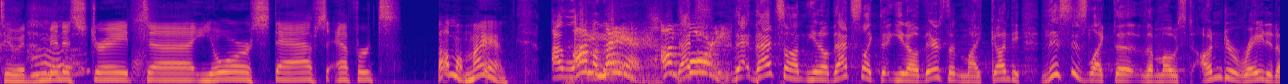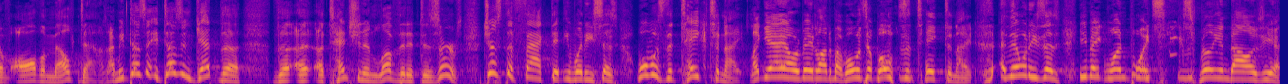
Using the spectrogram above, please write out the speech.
to administrate uh, your staff's efforts? I'm a man. I I'm a man. I'm that's, 40. That, that's on. You know, that's like the. You know, there's the Mike Gundy. This is like the the most underrated of all the meltdowns. I mean, it doesn't it doesn't get the the uh, attention and love that it deserves. Just the fact that when he says, "What was the take tonight?" Like, yeah, we made a lot of money. What was it? What was the take tonight? And then when he says, "You make 1.6 million dollars a year,"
